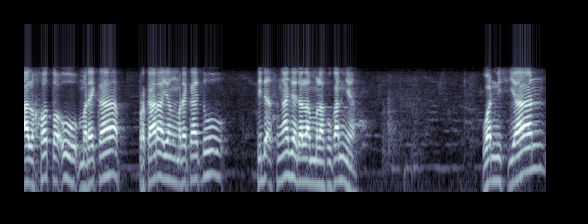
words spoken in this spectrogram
al khotau mereka perkara yang mereka itu tidak sengaja dalam melakukannya. Wanisyan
